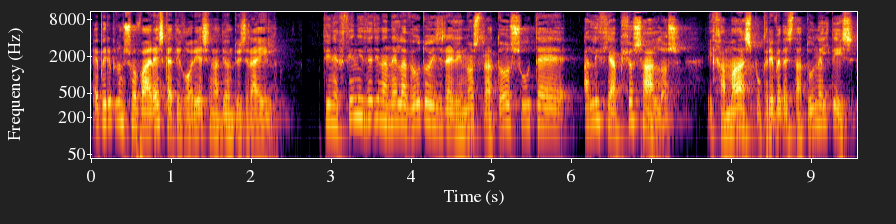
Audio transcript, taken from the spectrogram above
επιρρύπτουν σοβαρές κατηγορίες εναντίον του Ισραήλ. Την ευθύνη δεν την ανέλαβε ούτε ο Ισραηλινός στρατός, ούτε αλήθεια ποιος άλλος. Η Χαμάς που κρύβεται στα τούνελ της,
